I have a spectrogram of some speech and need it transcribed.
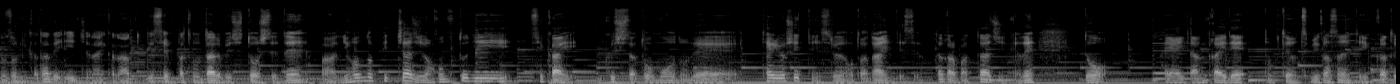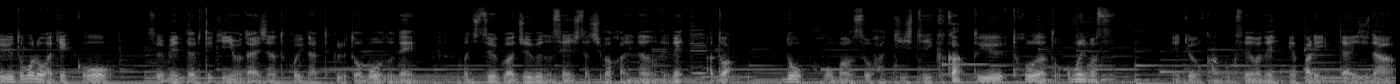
望み方でいいんじゃないかなと。で先発のダルビッシュ通してね、まあ、日本のピッチャー陣は本当に世界屈指だと思うので大量失点するようなことはないんですよ。だからバッター陣がねどう早い段階で得点を積み重ねていくかというところが結構そういうメンタル的には大事なところになってくると思うので、まあ、実力は十分な選手たちばかりなのでね、あとはどうパフォーマンスを発揮していくかというところだと思います。え今日の韓国戦はね、やっぱり大事な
